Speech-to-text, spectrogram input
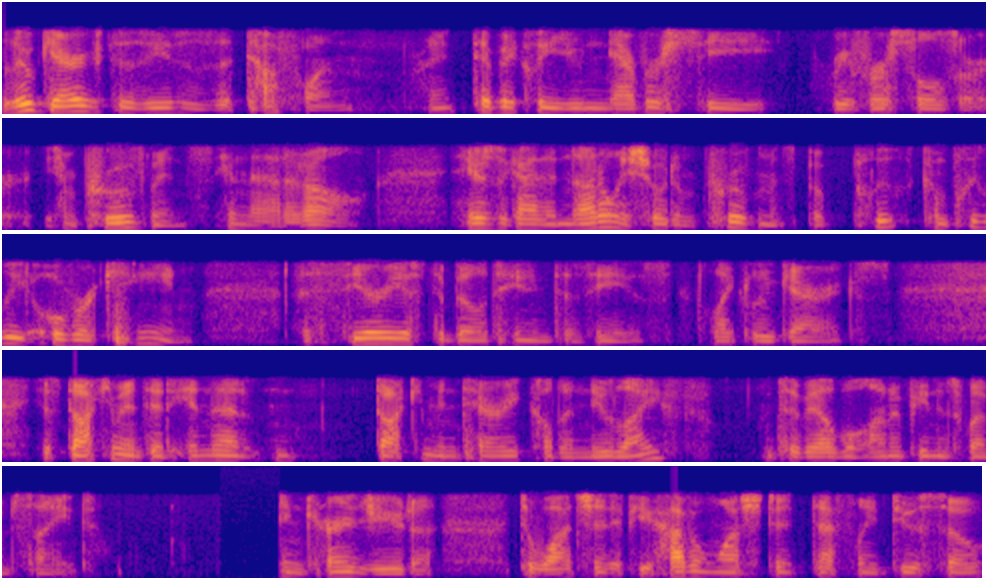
Lou Gehrig's disease is a tough one. Right? Typically, you never see reversals or improvements in that at all. Here's a guy that not only showed improvements, but completely overcame a serious debilitating disease like Lou Gehrig's. It's documented in that documentary called A New Life. It's available on Avena's website. I encourage you to, to watch it. If you haven't watched it, definitely do so.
